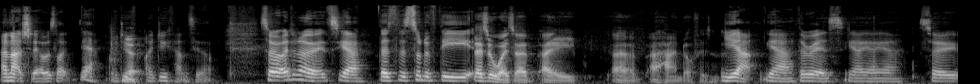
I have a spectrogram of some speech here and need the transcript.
And actually, I was like, "Yeah, I do. Yeah. I do fancy that." So I don't know. It's yeah. There's the sort of the There's always a a, a, a handoff, isn't there? yeah, yeah. There is. Yeah, yeah, yeah. So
